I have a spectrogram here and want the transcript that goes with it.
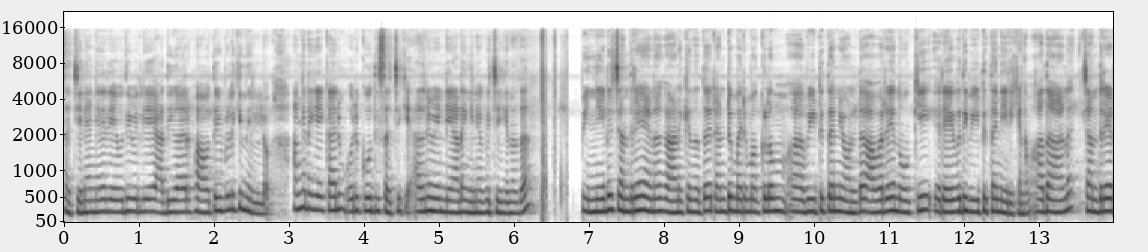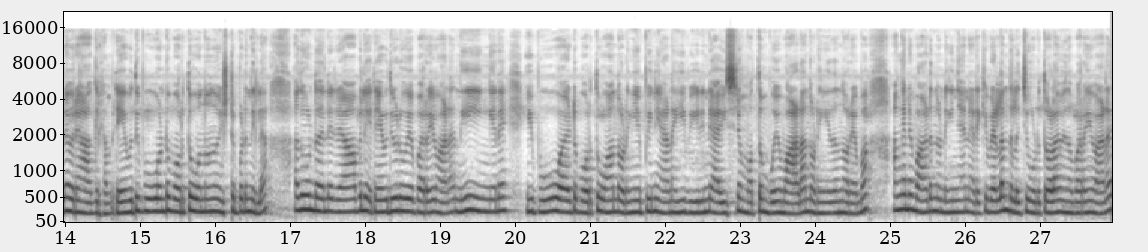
സച്ചിനെ അങ്ങനെ രേവതി വലിയ അധികാര ഭാവത്തിൽ വിളിക്കുന്നില്ലല്ലോ. അങ്ങനെ കേൾക്കാനും ഒരു കൊതി സച്ചിക്ക്. അതിനു വേണ്ടിയാണ് ഇങ്ങനെയൊക്കെ ചെയ്യുന്നത്. പിന്നീട് ചന്ദ്രയാണ് കാണിക്കുന്നത്. രണ്ട് മരുമക്കളും വീട്ടിൽ തന്നെയുണ്ട് അവരെ നോക്കി രേവതി വീട്ടിൽ തന്നെ ഇരിക്കണം. അതാണ് ചന്ദ്രയുടെ ഒരു ആഗ്രഹം. രേവതി പൂവുകൊണ്ട് പുറത്തു പോകുന്നൊന്നും ഇഷ്ടപ്പെടുന്നില്ല. അതുകൊണ്ട് തന്നെ രാവിലെ രേവതിയോട് പോയി പറയുവാണ് നീ ഇങ്ങനെ ഈ പൂവായിട്ട് പുറത്ത് പോകാൻ തുടങ്ങിയ പിന്നെയാണ് ഈ വീടിന്റെ ഐശ്വര്യം മൊത്തം പോയി വാടാൻ തുടങ്ങിയതെന്ന് പറയുമ്പോൾ അങ്ങനെ വാടുന്നുണ്ടെങ്കിൽ ഞാൻ ഇടയ്ക്ക് വെള്ളം തെളിച്ച് കൊടുത്തോളാം എന്ന് പറയുവാണ്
